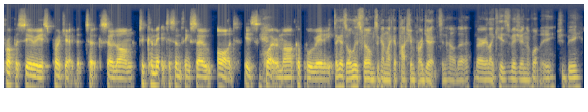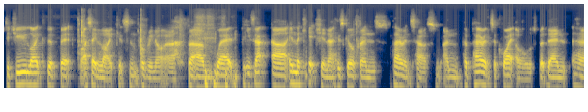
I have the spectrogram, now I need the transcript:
proper serious project that took so long to commit to something so odd. It's quite remarkable, really. I guess all his films are kind of like a passion project and how they're very like his vision of what they should be. Did you like the bit? I say like, it's probably not, uh, but um, where he's at uh, in the kitchen at his girlfriend's parents' house, and her parents are quite old, but then her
